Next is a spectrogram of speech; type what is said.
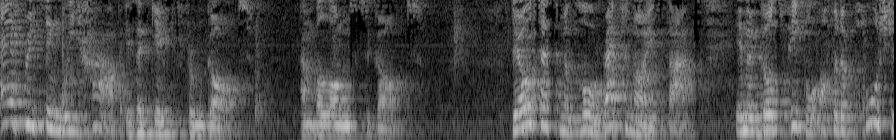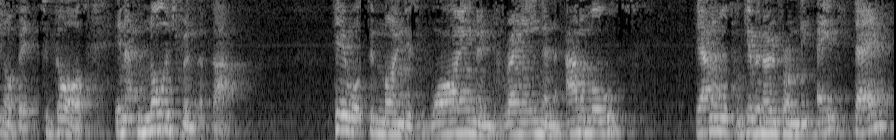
Everything we have is a gift from God and belongs to God. The Old Testament law recognized that in that God's people offered a portion of it to God in acknowledgement of that. Here what's in mind is wine and grain and animals. The animals were given over on the eighth day,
